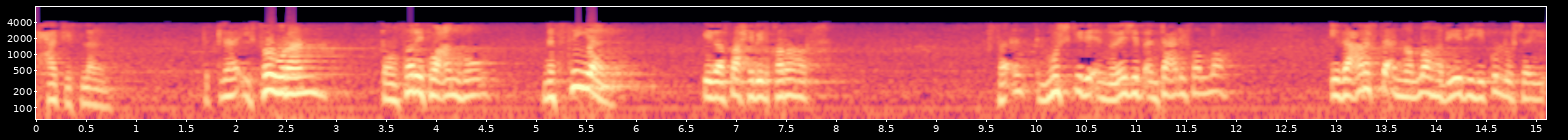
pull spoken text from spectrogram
حاكي فلان بتلاقي فورا تنصرف عنه نفسيا إلى صاحب القرار. فالمشكلة أنه يجب أن تعرف الله. إذا عرفت أن الله بيده كل شيء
